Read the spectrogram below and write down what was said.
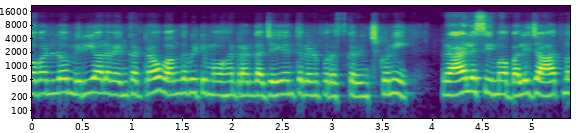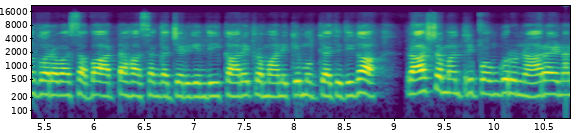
భవన్లో మిరియాల వెంకట్రావు వంగవీటి మోహన్ రంగ జయంతులను పురస్కరించుకుని రాయలసీమ బలిజ ఆత్మగౌరవ సభ అట్టహాసంగా జరిగింది. ఈ కార్యక్రమానికి ముఖ్య అతిథిగా రాష్ట్ర మంత్రి పొంగూరు నారాయణ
